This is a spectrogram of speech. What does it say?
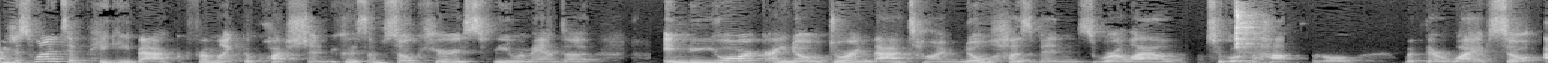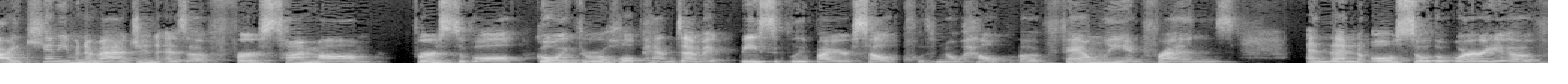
I just wanted to piggyback from like the question because I'm so curious for you, Amanda. In New York, I know during that time, no husbands were allowed to go to the hospital with their wives. So I can't even imagine as a first time mom, first of all, going through a whole pandemic basically by yourself with no help of family and friends. And then also the worry of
